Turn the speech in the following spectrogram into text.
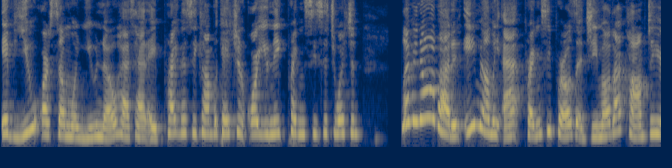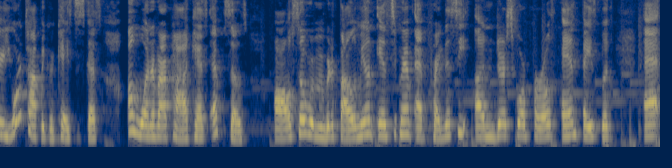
If you or someone you know has had a pregnancy complication or unique pregnancy situation, let me know about it. Email me at pregnancypearls at gmail.com to hear your topic or case discussed on one of our podcast episodes. Also, remember to follow me on Instagram at pregnancy underscore pearls and Facebook at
